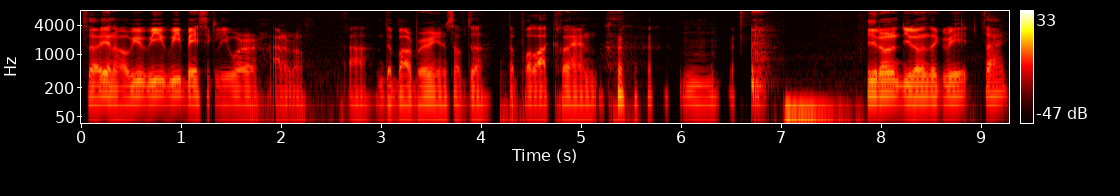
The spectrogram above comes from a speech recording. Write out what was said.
So you know, we, we we basically were I don't know, uh, the barbarians of the the Polak clan. Mm. You don't you don't agree, Ty?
